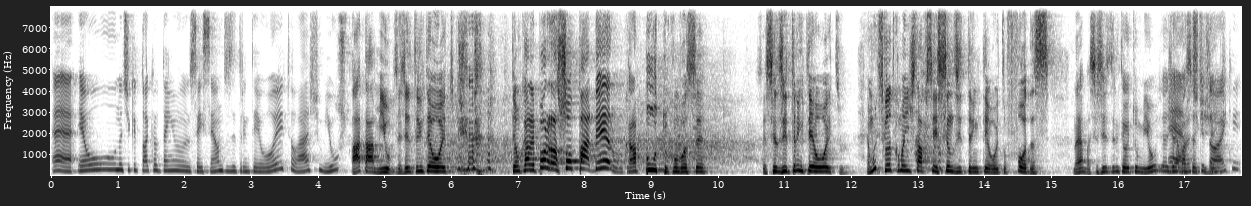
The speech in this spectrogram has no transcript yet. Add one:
É, eu no TikTok eu tenho 638, eu acho, mil. Ah, tá, mil, 638. Tem um cara ali, porra, sou padeiro. Um cara puto com você. 638. É muito escroto como a gente tá com 638, foda-se. Né? Mas 638 mil já, já é, no bastante TikTok. gente.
